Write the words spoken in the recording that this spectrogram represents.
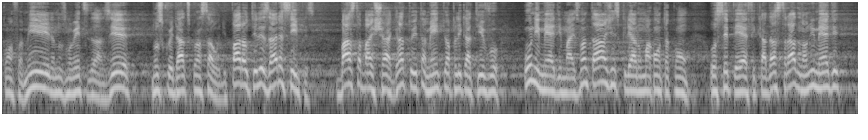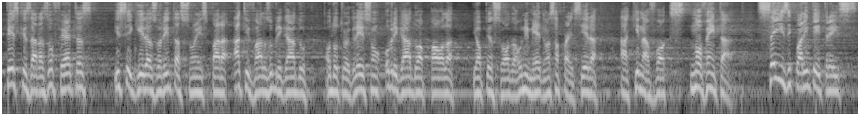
com a família, nos momentos de lazer, nos cuidados com a saúde. Para utilizar é simples, basta baixar gratuitamente o aplicativo Unimed Mais Vantagens, criar uma conta com o CPF cadastrado na Unimed, pesquisar as ofertas e seguir as orientações para ativá-las. Obrigado ao Dr. Grayson, obrigado a Paula e ao pessoal da Unimed, nossa parceira aqui na Vox 90. 6 e 43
